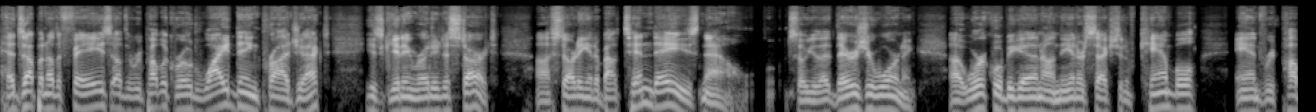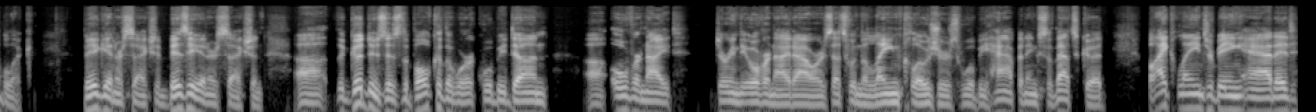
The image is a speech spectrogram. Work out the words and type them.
Heads up, another phase of the Republic Road widening project is getting ready to start, uh, starting in about 10 days now. So you, there's your warning. Uh, work will begin on the intersection of Campbell and Republic. Big intersection, busy intersection. Uh, the good news is the bulk of the work will be done uh, overnight during the overnight hours. That's when the lane closures will be happening. So that's good. Bike lanes are being added,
